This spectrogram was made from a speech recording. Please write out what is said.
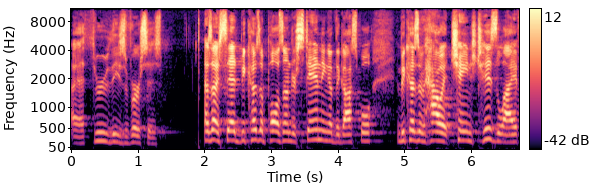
uh, through these verses. As I said, because of Paul's understanding of the gospel and because of how it changed his life,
